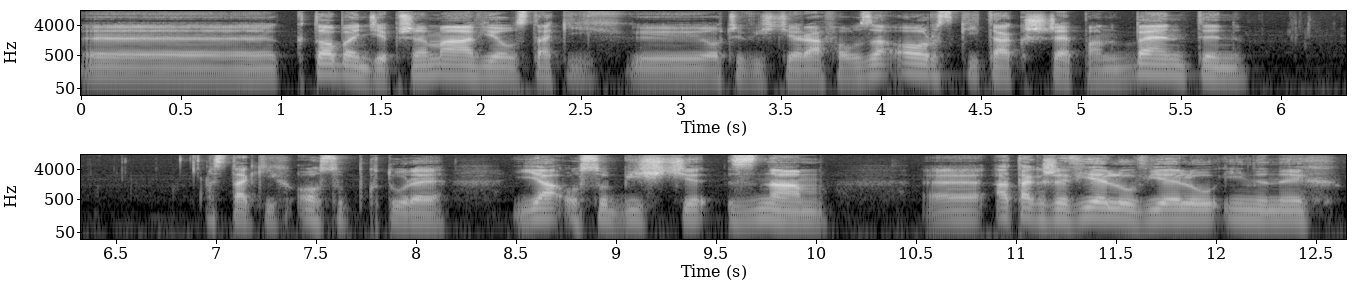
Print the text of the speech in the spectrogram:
E, kto będzie przemawiał? Z takich, y, oczywiście Rafał Zaorski, tak, Szczepan Bentyn, z takich osób, które ja osobiście znam, e, a także wielu, wielu innych.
